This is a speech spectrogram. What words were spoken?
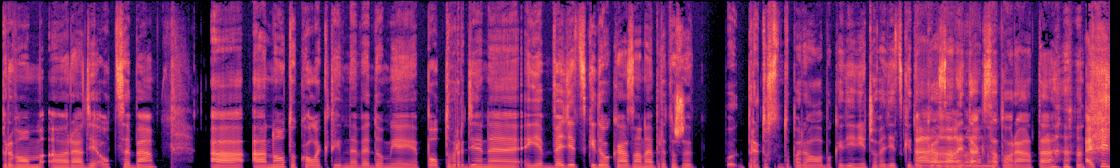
prvom eh, rade od seba. A áno, to kolektívne vedomie je potvrdené, je vedecky dokázané, pretože preto som to povedala, lebo keď je niečo vedecky dokázané, áno, áno, tak áno. sa to ráta. Aj keď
